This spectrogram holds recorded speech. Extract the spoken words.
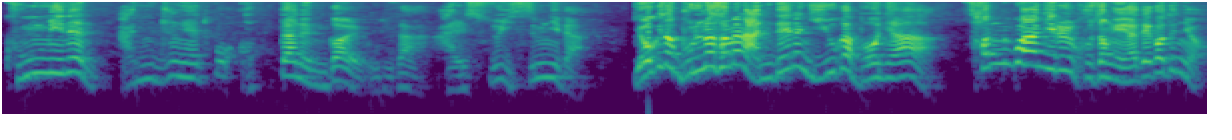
국민은 안중에도 없다는 걸 우리가 알 수 있습니다. 여기서 물러서면 안 되는 이유가 뭐냐? 선관위를 구성해야 되거든요.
